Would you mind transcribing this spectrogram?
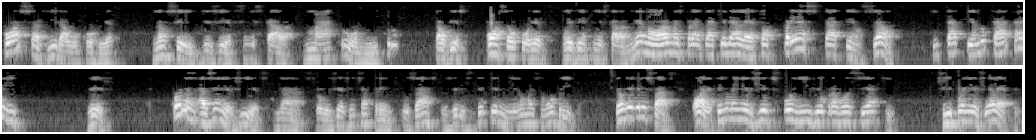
possa vir a ocorrer, não sei dizer se em escala macro ou micro, talvez possa ocorrer um evento em escala menor, mas para dar aquele alerta, ó, presta atenção que está tendo caca aí. Veja, quando as energias, na astrologia, a gente aprende. Os astros, eles determinam, mas não obrigam. Então, o que, é que eles fazem? Olha, tem uma energia disponível para você aqui, tipo energia elétrica.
